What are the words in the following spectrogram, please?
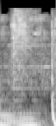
house.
